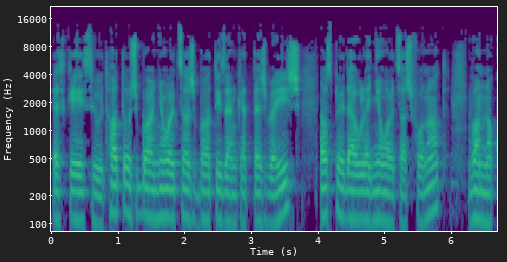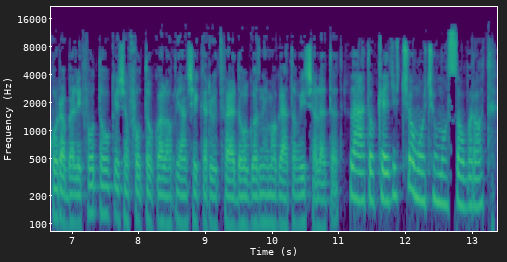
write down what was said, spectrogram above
Ez készült hatosba, nyolcasba, tizenkettesbe is. Az például egy nyolcas fonat. Vannak korabeli fotók, és a fotók alapján sikerült feldolgozni magát a viseletet. Látok egy csomó-csomó szobrot,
